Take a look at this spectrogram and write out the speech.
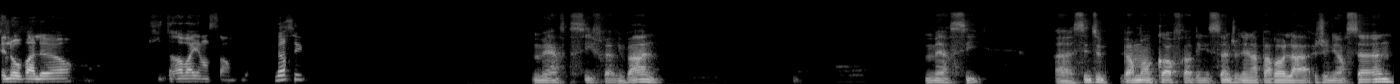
et nos valeurs qui travaillent ensemble. Merci. Merci, frère Ivan. Merci. Euh, si tu me permets encore, frère Denison, je donne la parole à Junior Sun.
